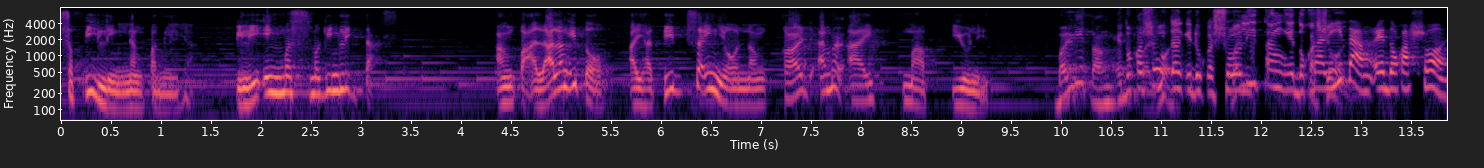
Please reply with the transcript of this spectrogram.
sa piling ng pamilya. Piliing mas maging ligtas. Ang paalalang ito ay hatid sa inyo ng Card MRI MAP Unit. Balitang edukasyon. Balitang edukasyon. Balitang edukasyon. Balitang edukasyon.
